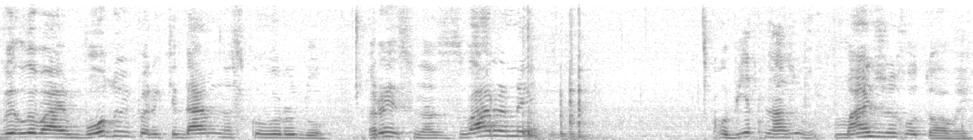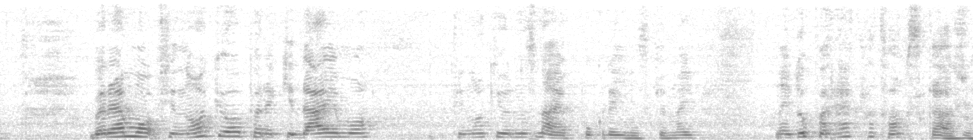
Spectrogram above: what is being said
виливаємо воду і перекидаємо на сковороду. Рис у нас зварений, обід у нас майже готовий. Беремо фінокіо, перекидаємо. Фінокіо не знаю як по-українськи. Най... Найду переклад, вам скажу.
